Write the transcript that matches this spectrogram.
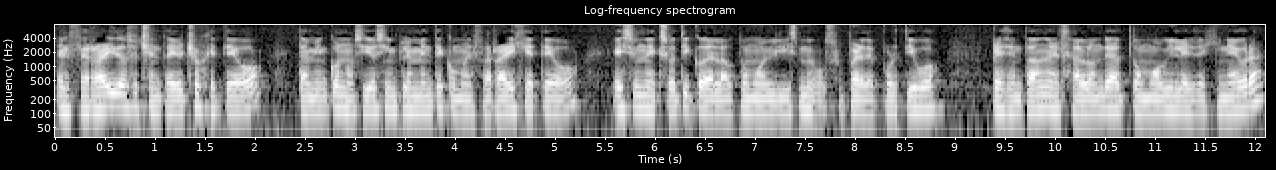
El Ferrari 288 GTO, también conocido simplemente como el Ferrari GTO, es un exótico del automovilismo superdeportivo presentado en el Salón de Automóviles de Ginebra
